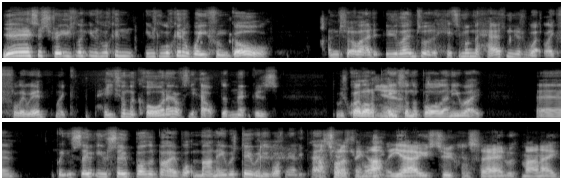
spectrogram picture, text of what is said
Yeah, it's a straight. He's like he was looking, he was looking away from goal, and of like he let him sort of hit him on the head and just went like flew in. Like the pace on the corner obviously helped, didn't it? Because there was quite a lot of Yeah. pace on the ball anyway. Um, but he was so he was so bothered by what Mane was doing. He wasn't really. That's what I think. he? Yeah, he was too concerned with Mane.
